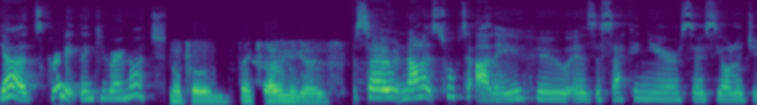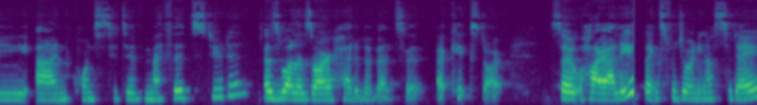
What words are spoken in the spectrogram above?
Yeah, it's great. Thank you very much. No problem. Thanks for having me, guys. So now let's talk to Ali, who is a second year sociology and quantitative methods student, as well as our head of events at, at Kickstart. So, hi Ali, thanks for joining us today.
